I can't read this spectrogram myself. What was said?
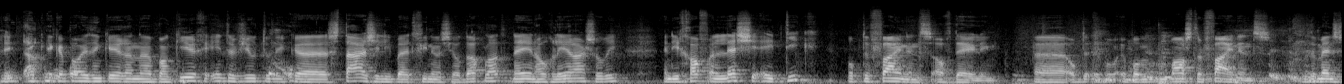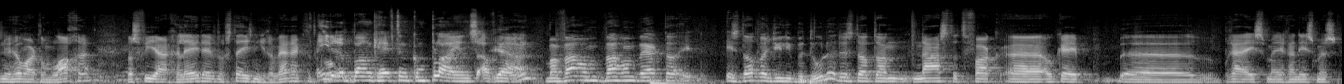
Ik, ik, ik heb ooit een keer een eh, bankier geïnterviewd toen ik eh, stage liep bij het Financieel Dagblad. Nee, een hoogleraar, sorry. En die gaf een lesje ethiek op de finance afdeling. Eh, op, de, op, op een master finance. Daar de mensen nu heel hard om lachen. Dat was vier jaar geleden, heeft nog steeds niet gewerkt. Iedere bank heeft een compliance afdeling. Ja, maar waarom, waarom werkt dat? Is dat wat jullie bedoelen? Dus dat dan naast het vak, oké, eh, prijsmechanismes,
